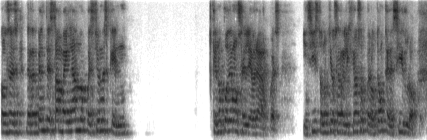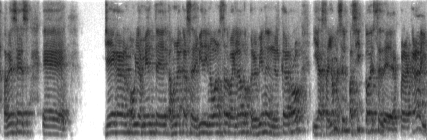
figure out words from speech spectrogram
Entonces, de repente están bailando cuestiones que, que no podemos celebrar, pues insisto, no quiero ser religioso, pero tengo que decirlo. A veces eh, llegan, obviamente, a una casa de vida y no van a estar bailando, pero vienen en el carro y hasta yo me sé el pasito este de para acá y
